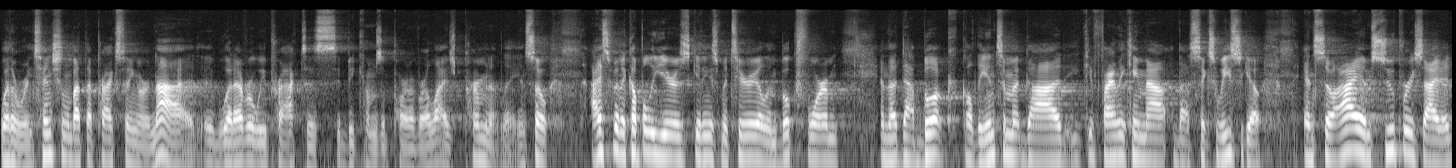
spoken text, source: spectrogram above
Whether we're intentional about that practicing or not, whatever we practice, it becomes a part of our lives permanently. And so I spent a couple of years getting this material in book form, and that, that book called The Intimate God finally came out about six weeks ago. And so I am super excited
